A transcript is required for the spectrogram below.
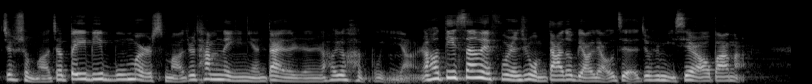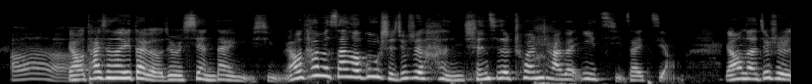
叫什么叫 baby boomers 嘛，就是他们那一年代的人，然后又很不一样。然后第三位夫人就是我们大家都比较了解的，就是米歇尔奥巴马。啊，然后她相当于代表的就是现代女性，然后他们三个故事就是很神奇的穿插在一起在讲，然后呢，就是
